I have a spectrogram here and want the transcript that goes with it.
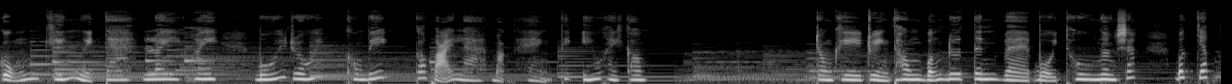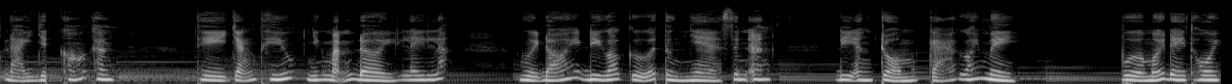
cũng khiến người ta loay hoay, bối rối, không biết có phải là mặt hàng thiết yếu hay không. Trong khi truyền thông vẫn đưa tin về bội thu ngân sách bất chấp đại dịch khó khăn, thì chẳng thiếu những mảnh đời lay lắc. Người đói đi gõ cửa từng nhà xin ăn, đi ăn trộm cả gói mì. Vừa mới đây thôi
